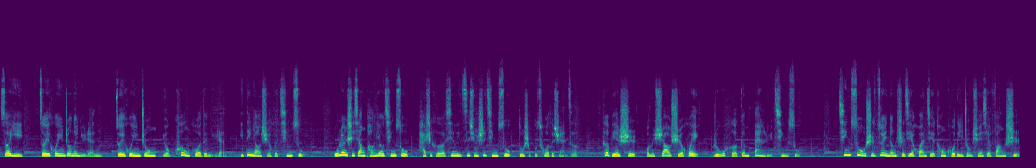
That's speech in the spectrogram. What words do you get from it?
所以，作为婚姻中的女人，作为婚姻中有困惑的女人，一定要学会倾诉。无论是向朋友倾诉，还是和心理咨询师倾诉，都是不错的选择。特别是我们需要学会如何跟伴侣倾诉。倾诉是最能直接缓解痛苦的一种宣泄方式。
